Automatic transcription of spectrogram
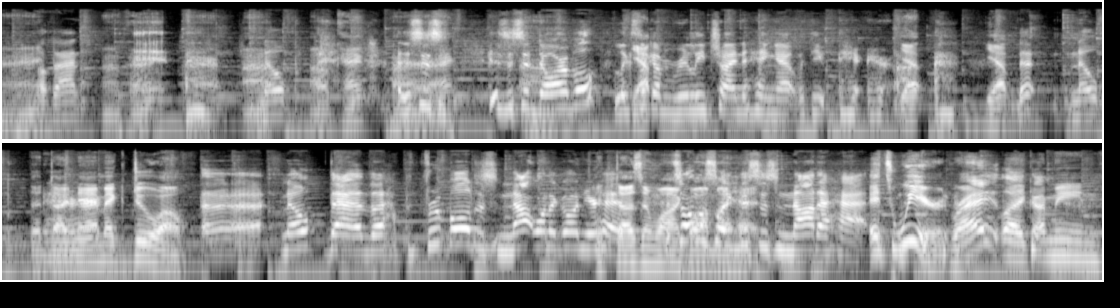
All right. Hold on. Okay. Uh, Uh, nope. Okay. This is alright. is this adorable? Looks Yep. like I'm really trying to hang out with you. Here, here. uh, Yep. Yep. uh, nope. The dynamic duo. Uh, nope. The, the fruit bowl does not want to go on your It head. doesn't wanna It's go on almost my like this is not a hat. It's weird, right? Like, I mean,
